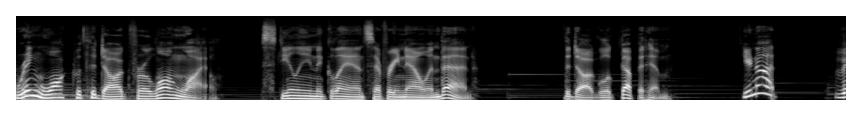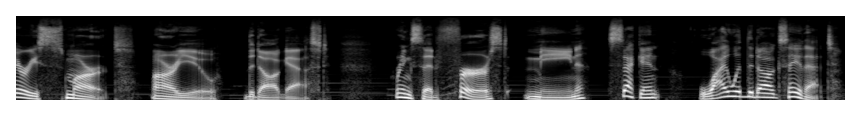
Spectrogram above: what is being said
Ring walked with the dog for a long while, stealing a glance every now and then. The dog looked up at him. You're not very smart, are you? The dog asked. Ring said first, mean. Second, why would the dog say that?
